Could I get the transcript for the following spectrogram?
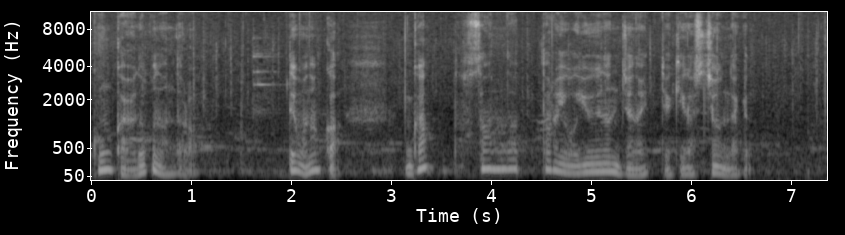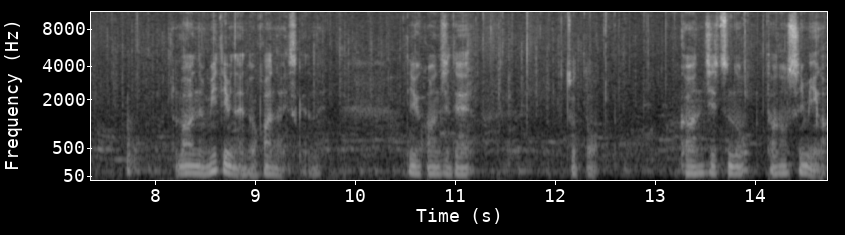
今回はどこなんだろう。でもなんかガットさんだったら余裕なんじゃないっていう気がしちゃうんだけど。まあでも見てみないと分かんないですけどね。っていう感じでちょっと元日の楽しみが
